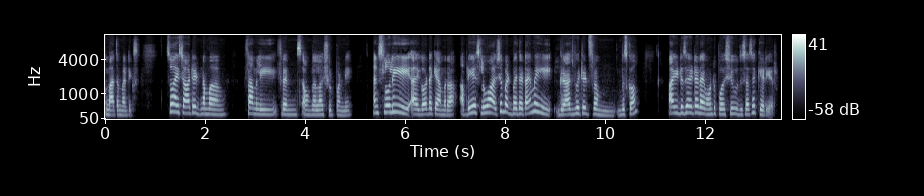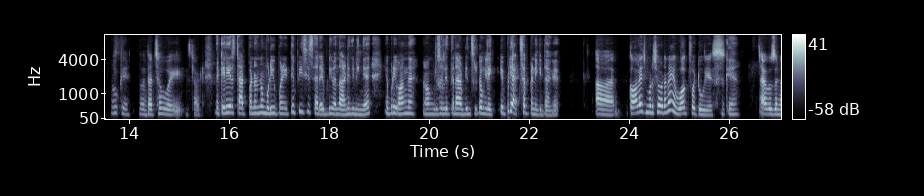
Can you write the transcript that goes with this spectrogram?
Mathematics so I started நம்ம ஃபேமிலி ஃப்ரெண்ட்ஸ் அவங்களெல்லாம் ஷூட் பண்ணி and slowly I got a camera அப்படியே ஸ்லோவாக ஆச்சு but by the time I graduated from BCom I decided I want to pursue this as a career okay that's how I start இந்த கெரியர் ஸ்டார்ட் பண்ணணும்னு முடிவு பண்ணிட்டு பிசி சார் எப்படி வந்து அணுகுனீங்க? எப்படி வாங்க நான் உங்களுக்கு சொல்லித்தரேன் அப்படின்னு சொல்லிட்டு உங்களை எப்படி அக்செப்ட் பண்ணிக்கிட்டாங்க? காலேஜ் முடிச்ச உடனே work for two years okay I was in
